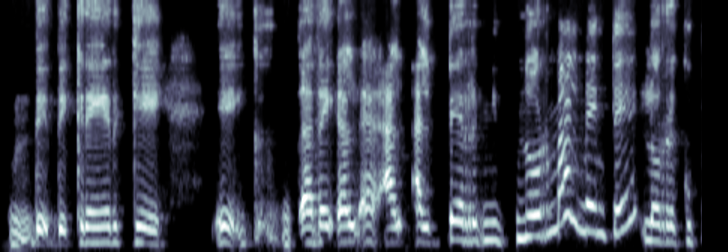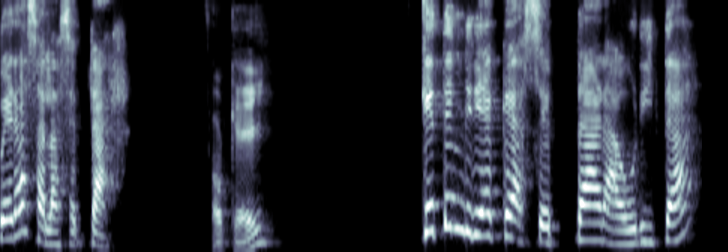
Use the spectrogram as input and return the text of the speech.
de, creer que eh, al, al, normalmente lo recuperas al aceptar. Ok. ¿Qué tendría que aceptar ahorita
